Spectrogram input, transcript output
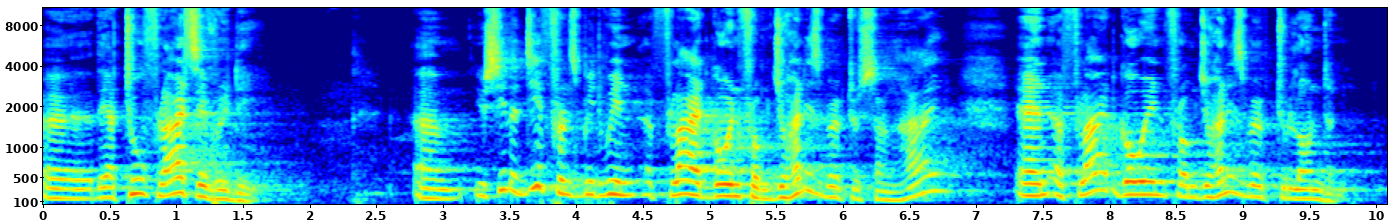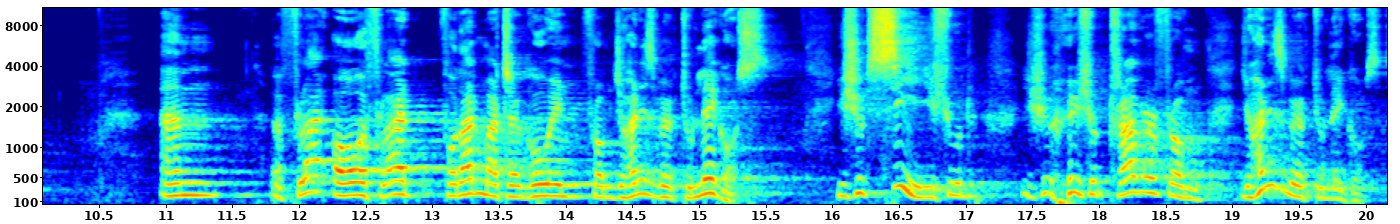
Uh, there are two flights every day. Um, you see the difference between a flight going from Johannesburg to Shanghai and a flight going from Johannesburg to London. Um, a flight, or a flight, for that matter, going from Johannesburg to Lagos. You should see, you should, you should, you should travel from Johannesburg to Lagos.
